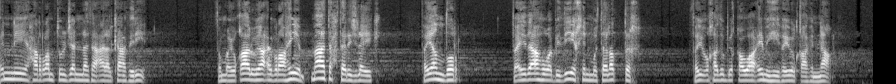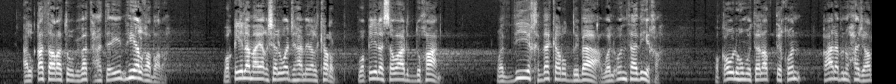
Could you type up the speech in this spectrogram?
إني حرمت الجنة على الكافرين. ثم يقال يا إبراهيم ما تحت رجليك؟ فينظر فإذا هو بذيخ متلطخ فيؤخذ بقوائمه فيلقى في النار. القترة بفتحتين هي الغبرة. وقيل ما يغشى الوجه من الكرب وقيل سواد الدخان. والذيخ ذكر الضباع والأنثى ذيخة. وقوله متلطخ قال ابن حجر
